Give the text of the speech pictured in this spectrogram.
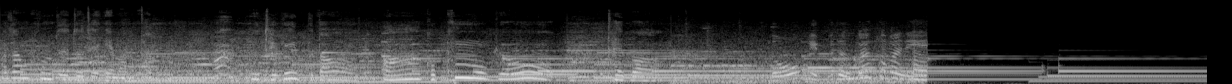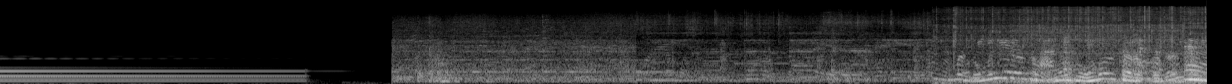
화장품들도 되게 많다. 헉, 이거 되게 예쁘다. 아, 거품 목욕. 대박. 너무 예쁘다. 깔끔하 네. 너무 힘들어서 안에 못 먹을 줄 알았거든? 응.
